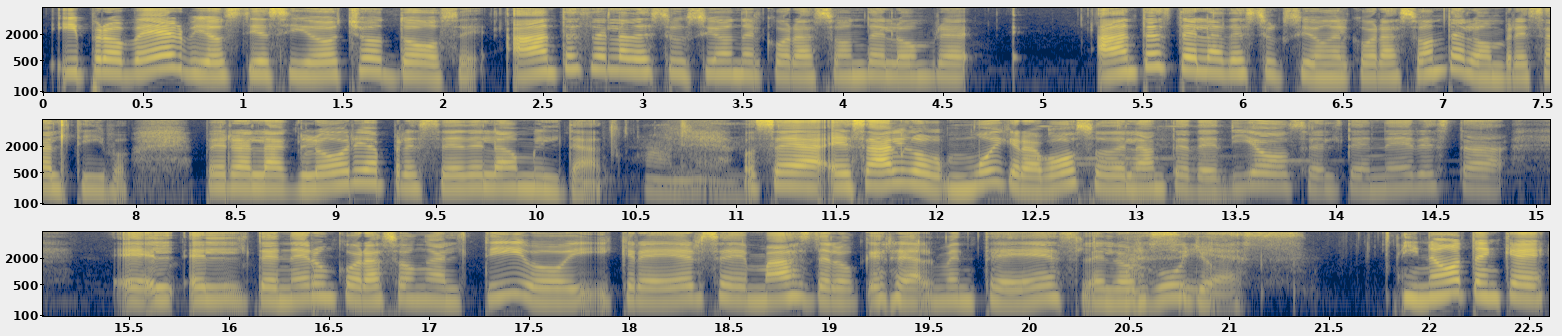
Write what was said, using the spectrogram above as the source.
Y Proverbios 18, 12, antes de la destrucción del corazón del hombre, antes de la destrucción el corazón del hombre es altivo, pero la gloria precede la humildad. O sea, es algo muy gravoso delante de Dios el tener esta... El, tener un corazón altivo y, creerse más de lo que realmente es, el orgullo. Y noten que,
